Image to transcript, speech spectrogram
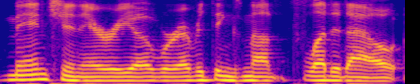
mansion area where everything's not flooded out,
